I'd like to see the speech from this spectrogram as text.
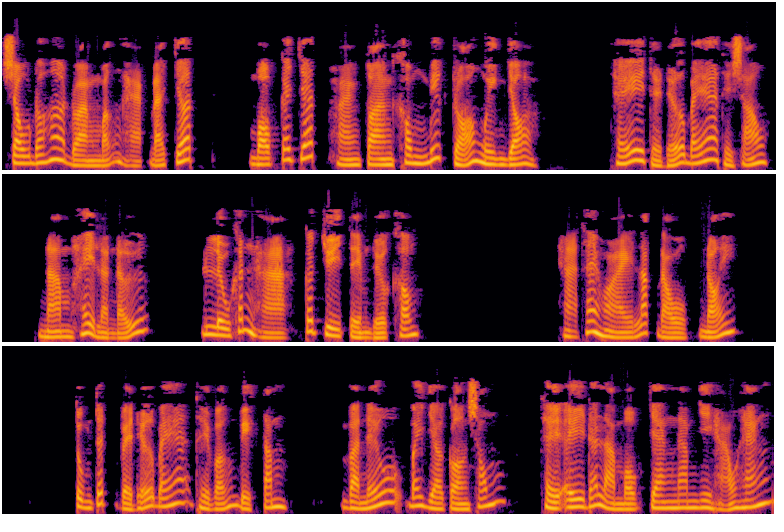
sau đó đoàn mẫn hạt đã chết, một cái chết hoàn toàn không biết rõ nguyên do. Thế thì đứa bé thì sao? Nam hay là nữ? Lưu Khánh Hà có truy tìm được không? Hà Thái Hoài lắc đầu nói Tung tích về đứa bé thì vẫn biệt tâm Và nếu bây giờ còn sống Thì y đã là một chàng nam nhi hảo hán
